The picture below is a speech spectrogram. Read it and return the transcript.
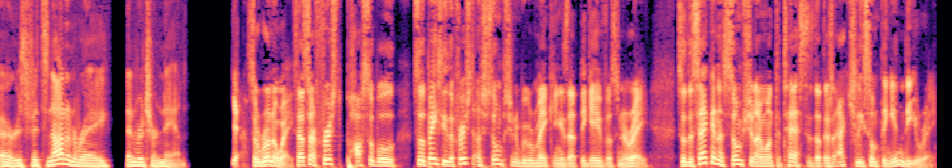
or if it's not an array, then return nan. Yeah, so run away. So that's our first possible. So basically, the first assumption we were making is that they gave us an array. So the second assumption I want to test is that there's actually something in the array.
